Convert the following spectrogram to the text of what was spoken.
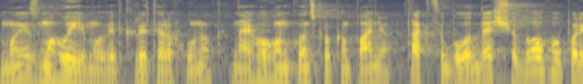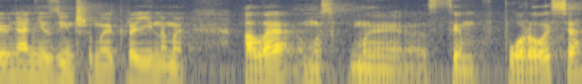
Ми змогли йому відкрити рахунок на його гонконгську компанію. Так, це було дещо довго в порівнянні з іншими країнами, але ми, ми з цим впоралися,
